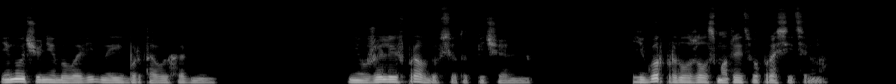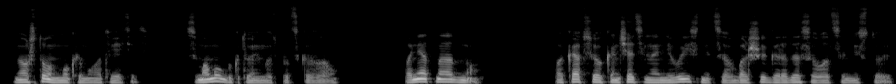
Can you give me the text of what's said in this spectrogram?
и ночью не было видно их бортовых огней. Неужели и вправду все так печально? Егор продолжал смотреть вопросительно. Ну а что он мог ему ответить? Самому бы кто-нибудь подсказал. Понятно одно. Пока все окончательно не выяснится, в большие города соваться не стоит.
